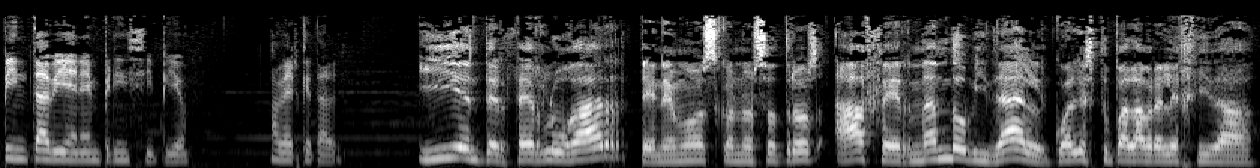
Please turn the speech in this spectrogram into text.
pinta bien en principio. A ver qué tal. Y en tercer lugar, tenemos con nosotros a Fernando Vidal. ¿Cuál es tu palabra elegida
